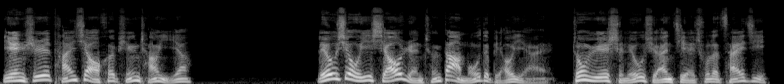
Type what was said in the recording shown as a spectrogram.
饮食谈笑和平常一样。刘秀以小忍成大谋的表演，终于使刘玄解除了猜忌，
